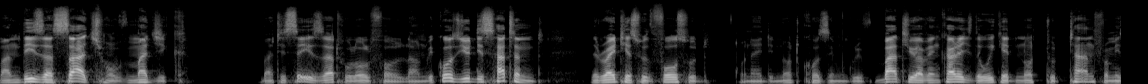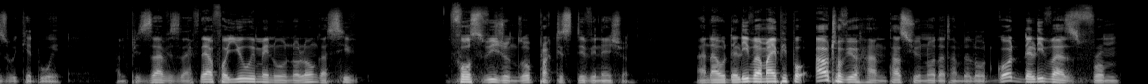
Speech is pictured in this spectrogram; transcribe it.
and these are such of magic. But he says that will all fall down because you disheartened the righteous with falsehood when I did not cause him grief. But you have encouraged the wicked not to turn from his wicked way and preserve his life. Therefore, you women will no longer see false visions or practice divination. And I will deliver my people out of your hand. Thus, you know that I'm the Lord. God delivers from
